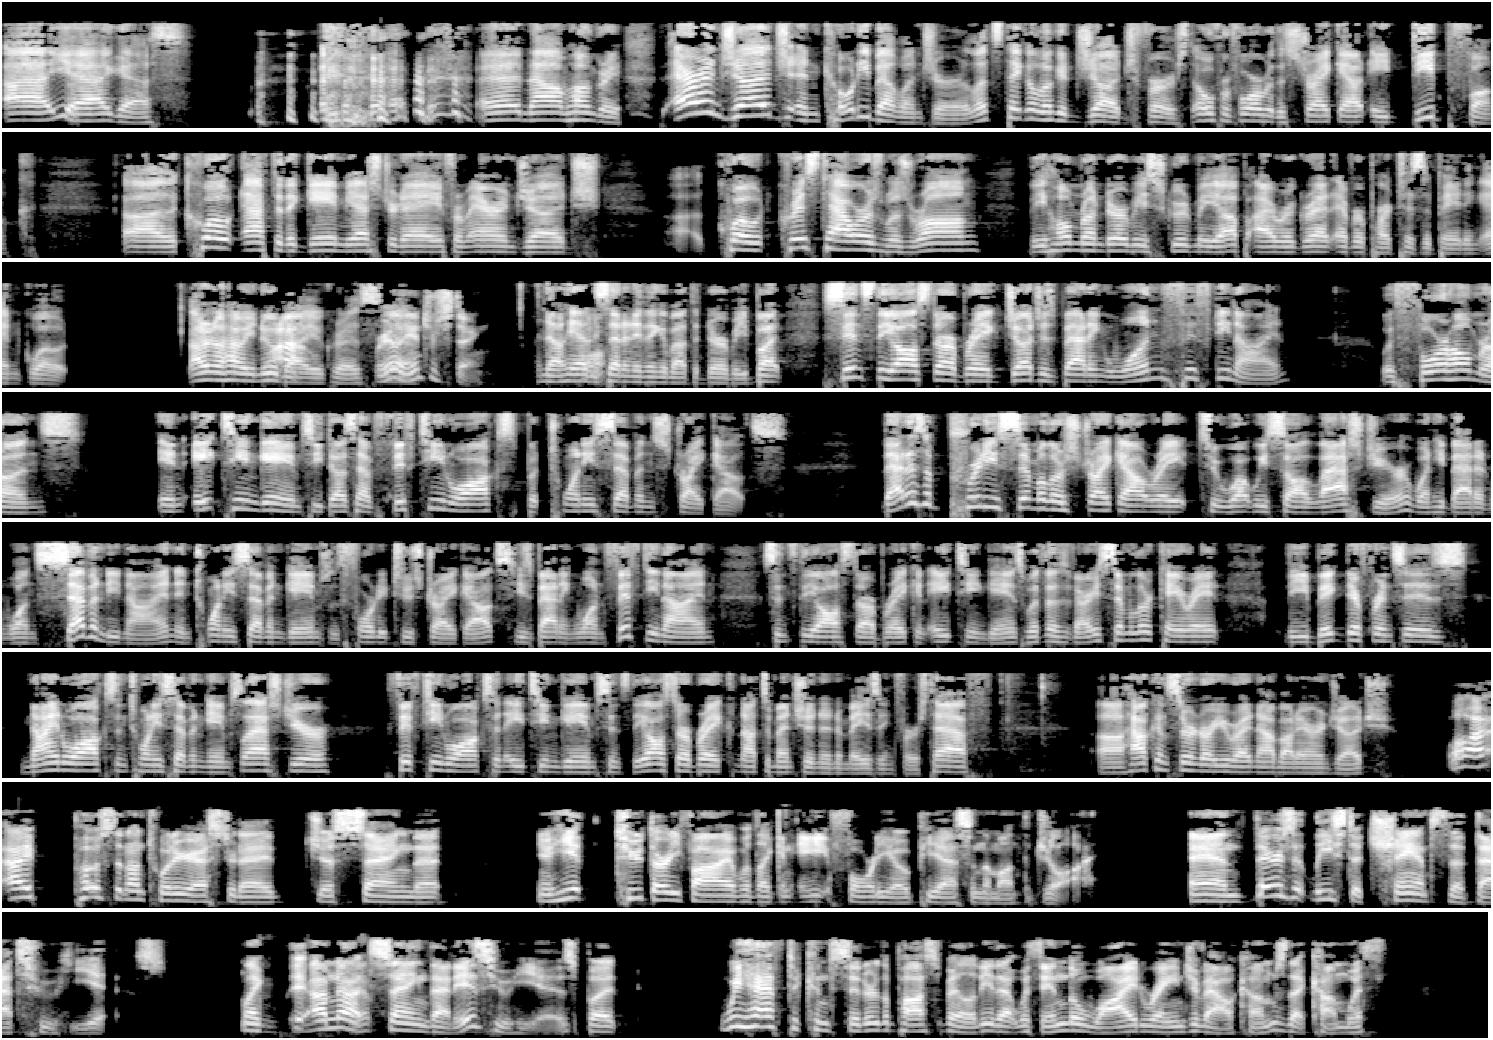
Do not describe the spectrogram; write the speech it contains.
Uh, yeah, I guess. and now I'm hungry. Aaron Judge and Cody Bellinger. Let's take a look at Judge first. 0 for 4 with a strikeout, a deep funk. Uh, the quote after the game yesterday from Aaron Judge, uh, quote, Chris Towers was wrong. The home run derby screwed me up. I regret ever participating, end quote. I don't know how he knew Wow. about you, Chris. Really Yeah. interesting. No, he hadn't Well- said anything about the Derby. But since the All-Star break, Judge is batting 159 with four home runs. In 18 games, he does have 15 walks, but 27 strikeouts. That is a pretty similar strikeout rate to what we saw last year when he batted 179 in 27 games with 42 strikeouts. He's batting 159 since the All-Star break in 18 games with a very similar K rate. The big difference is nine walks in 27 games last year, 15 walks in 18 games since the All-Star break, not to mention an amazing first half. Uh, how concerned are you right now about Aaron Judge? Well, I, I posted on Twitter yesterday just saying that, you know, he hit 235 with like an 840 OPS in the month of July. And there's at least a chance that that's who he is. Like, mm-hmm. I'm not Yep. saying that is who he is, but we have to consider the possibility that within the wide range of outcomes that come with,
